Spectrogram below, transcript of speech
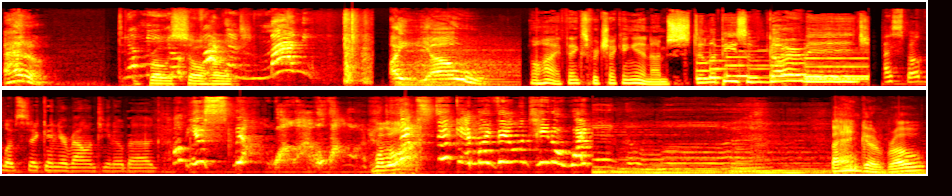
Adam. Bro is so hurt. Ay, yo! Oh, hi, thanks for checking in. I'm still a piece of garbage. I spilled lipstick in your Valentino bag. Oh, you spilled lipstick in my Valentino white. Banger, bro.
